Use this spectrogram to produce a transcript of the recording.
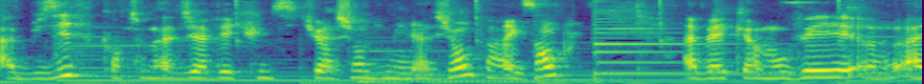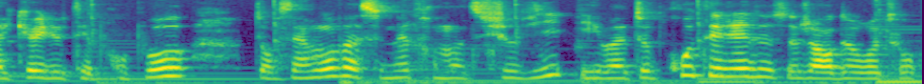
abusive quand on a déjà vécu une situation d'humiliation, par exemple, avec un mauvais euh, accueil de tes propos, ton cerveau va se mettre en mode survie et va te protéger de ce genre de retour.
